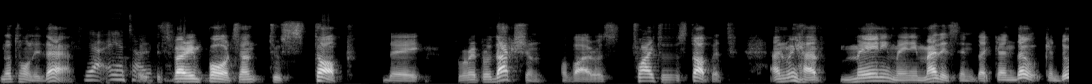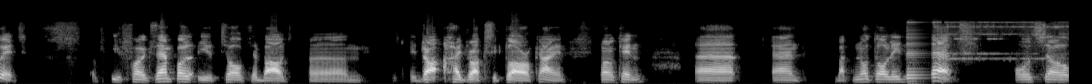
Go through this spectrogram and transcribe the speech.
not only that, Yeah, anti. it's very important to stop the reproduction of virus try to stop it and we have many many medicine that can do can do it If, for example you talked about um, hydro- hydroxychloroquine chloroquine, uh, and but not only that also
